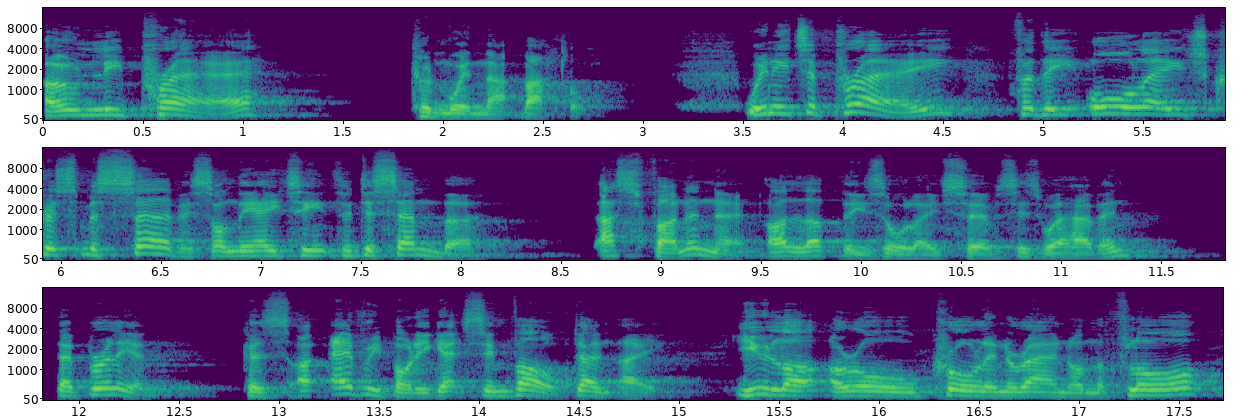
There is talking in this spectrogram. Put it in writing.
Only prayer can win that battle. We need to pray for the all age Christmas service on the 18th of December. That's fun, isn't it? I love these all age services we're having. They're brilliant because uh, everybody gets involved, don't they? You lot are all crawling around on the floor,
